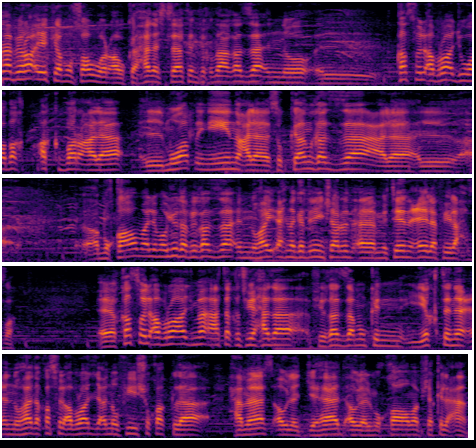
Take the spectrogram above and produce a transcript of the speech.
أنا برأيي كمصور أو كحدث ساكن في قطاع غزة أنه قصف الأبراج هو ضغط أكبر على المواطنين على سكان غزة على المقاومة اللي موجودة في غزة أنه هي إحنا قادرين نشرد 200 عيلة في لحظة. قصف الأبراج ما أعتقد في حدا في غزة ممكن يقتنع أنه هذا قصف الأبراج لأنه في شقق لحماس أو للجهاد أو للمقاومة بشكل عام.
